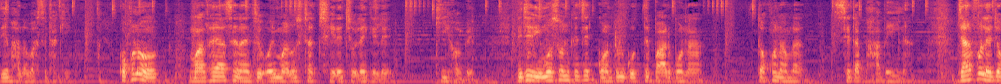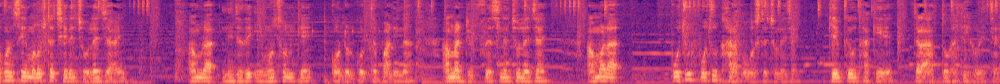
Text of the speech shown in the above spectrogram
দিয়ে ভালোবাসতে থাকি। কখনো মাথায় আসে না যে ওই মানুষটা ছেড়ে চলে গেলে কি হবে? নিজের ইমোশনকে যে কন্ট্রোল করতে পারব না, তখন আমরা সেটা ভাবেই না। যার ফলে যখন সেই মানুষটা ছেড়ে চলে যায়, আমরা নিজেদের ইমোশনকে কন্ট্রোল করতে পারি না, আমরা ডিপ্রেশনে চলে যাই, আমরা প্রচুর প্রচুর খারাপ অবস্থায় চলে যাই। কেউ কেউ থাকে যারা আত্মঘাতী হয়ে যায়।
